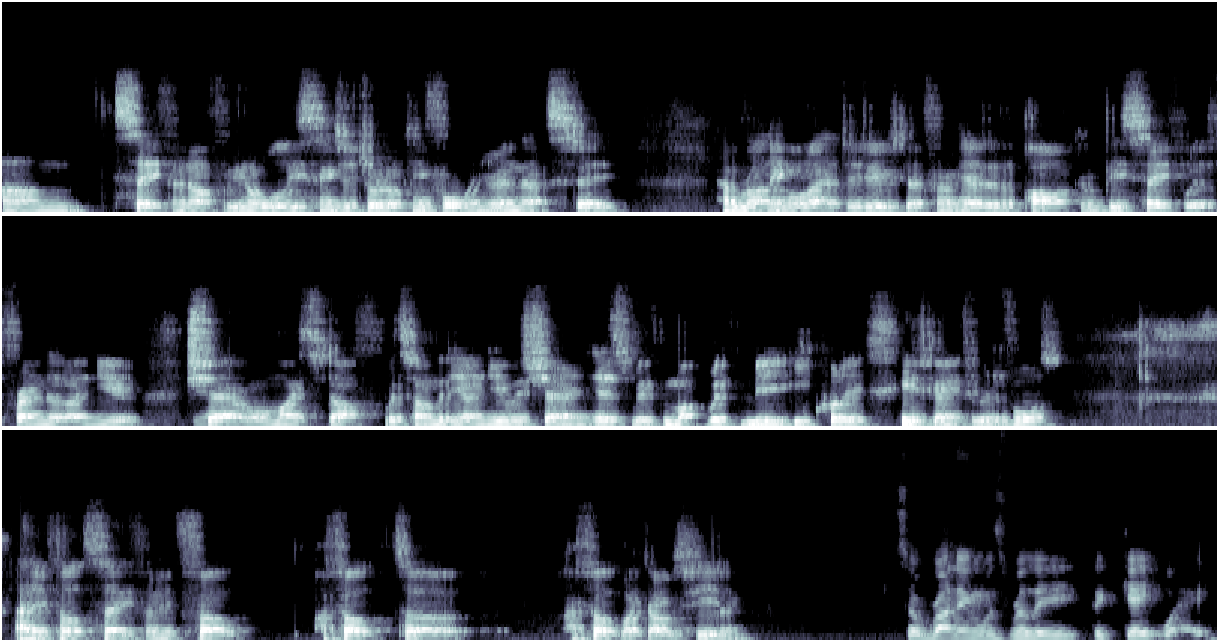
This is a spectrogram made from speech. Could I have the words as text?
um, safe enough. You know, all these things that you're looking for when you're in that state. And running, all I had to do was get from here to the park and be safe with a friend that I knew, share all my stuff with somebody I knew was sharing his with with me equally. He was going through a divorce, and it felt safe, and it felt I felt uh, I felt like I was healing. So running was really the gateway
